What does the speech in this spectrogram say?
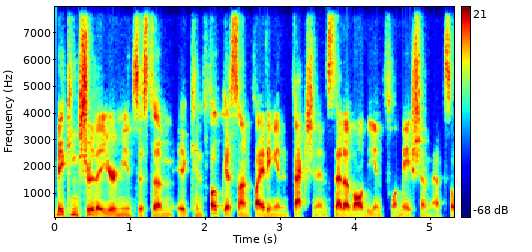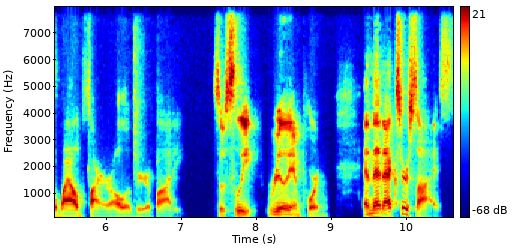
Making sure that your immune system it can focus on fighting an infection instead of all the inflammation that's a wildfire all over your body. So sleep, really important. And then exercise.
